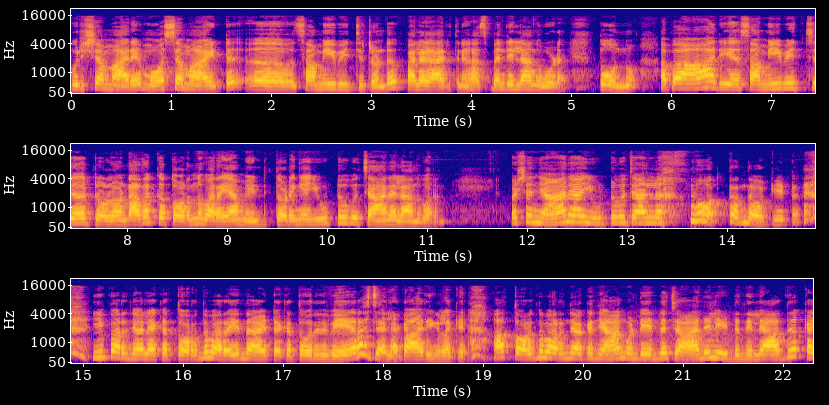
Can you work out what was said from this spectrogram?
പുരുഷന്മാരെ മോശമായിട്ട് സമീപിച്ചിട്ടുണ്ട്. പല കാര്യത്തിന് ഹസ്ബൻഡ് ഇല്ലാന്ന് കൂടെ തോന്നുന്നു. അപ്പോൾ ആ സമീപിച്ചിട്ടുള്ളതുകൊണ്ട് അതൊക്കെ തുറന്നു പറയാൻ വേണ്ടി തുടങ്ങിയ യൂട്യൂബ് ചാനലാന്ന് പറഞ്ഞു. പക്ഷെ ഞാൻ ആ യൂട്യൂബ് ചാനൽ മൊത്തം നോക്കിയിട്ട് ഈ പറഞ്ഞ പോലെയൊക്കെ തുറന്നു പറയുന്നതായിട്ടൊക്കെ തോന്നിയത് വേറെ ചില കാര്യങ്ങളൊക്കെ. ആ തുറന്നു പറഞ്ഞൊക്കെ ഞാൻ കൊണ്ട് എന്റെ ചാനലിൽ ഇടുന്നില്ല. അതൊക്കെ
